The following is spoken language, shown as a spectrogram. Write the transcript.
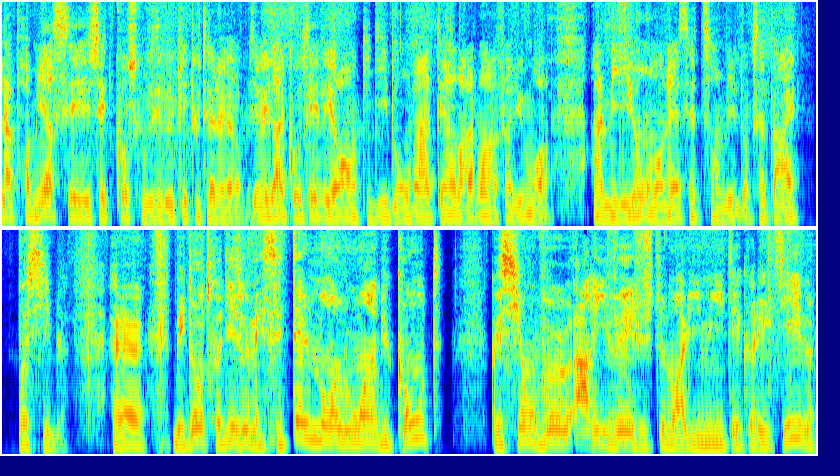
La première, c'est cette course que vous évoquiez tout à l'heure. Vous avez d'un côté Véran qui dit bon, on va atteindre avant la fin du mois un million, on en est à 700 000. Donc, ça paraît possible. Euh, mais d'autres disent oui, mais c'est tellement loin du compte que si on veut arriver justement à l'immunité collective,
